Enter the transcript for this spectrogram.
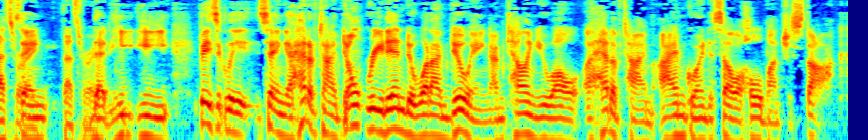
That's right. saying That's right. That he, he basically saying ahead of time, don't read into what I'm doing. I'm telling you all ahead of time, I'm going to sell a whole bunch of stock.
